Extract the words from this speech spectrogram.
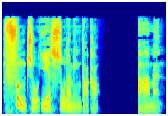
奉主耶稣的名祷告，阿门。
